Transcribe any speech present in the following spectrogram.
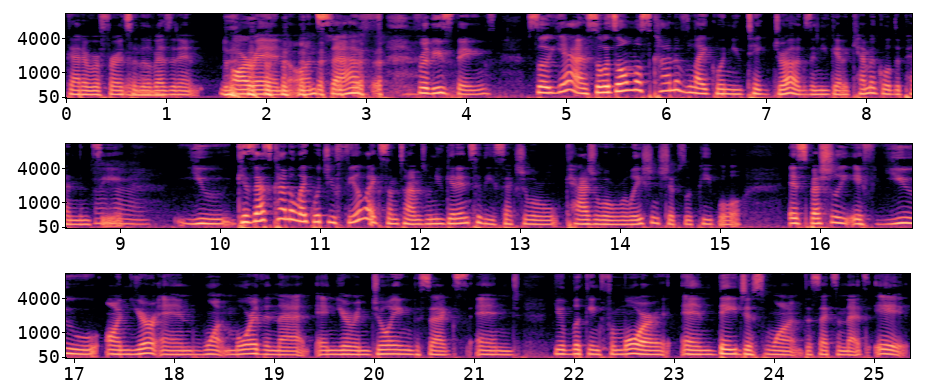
Got to refer to the resident RN on staff for these things. So yeah, so it's almost kind of like when you take drugs and you get a chemical dependency. Mhm. You because that's kind of like what you feel like sometimes when you get into these sexual casual relationships with people especially if you on your end want more than that and you're enjoying the sex and you're looking for more and they just want the sex and that's it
